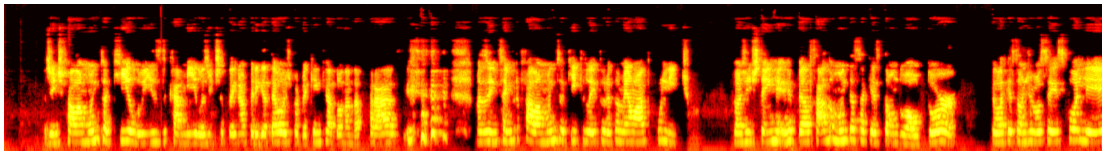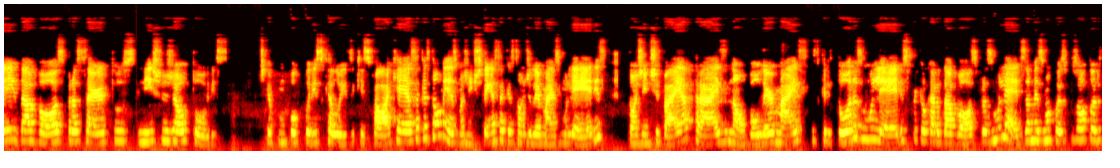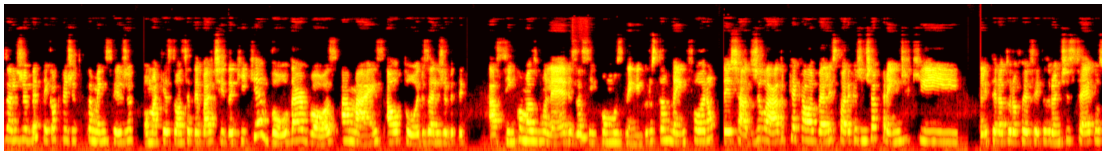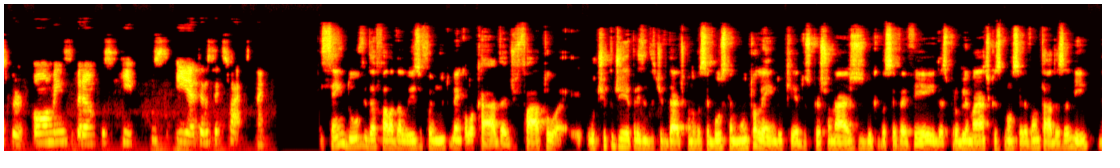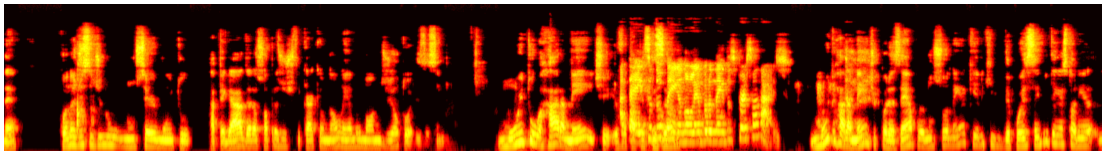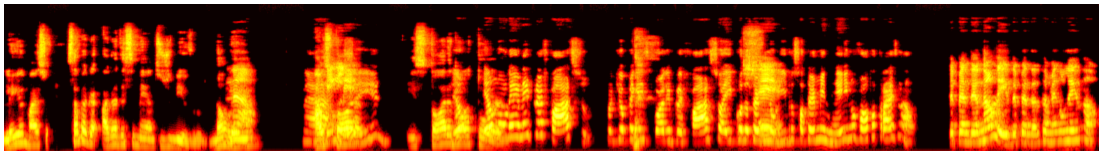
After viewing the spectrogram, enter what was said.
A gente fala muito aqui, Luiz e Camila, a gente tem uma briga até hoje para ver quem que é a dona da frase, mas a gente sempre fala muito aqui que leitura também é um ato político. Então a gente tem repensado muito essa questão do autor pela questão de você escolher e dar voz para certos nichos de autores. Acho que é um pouco por isso que a Luísa quis falar, que é essa questão mesmo. A gente tem essa questão de ler mais mulheres, então a gente vai atrás e não, vou ler mais escritoras mulheres porque eu quero dar voz para as mulheres. A mesma coisa com os autores LGBT, que eu acredito que também seja uma questão a ser debatida aqui, que é vou dar voz a mais autores LGBT assim como as mulheres, assim como os negros, também foram deixados de lado, porque é aquela velha história que a gente aprende que a literatura foi feita durante séculos por homens brancos, ricos e heterossexuais, né? Sem dúvida, a fala da Luísa foi muito bem colocada. De fato, o tipo de representatividade, quando você busca, é muito além do que dos personagens, do que você vai ver e das problemáticas que vão ser levantadas ali, né? Quando eu decidi não, não ser muito apegado, era só para justificar que eu não lembro o nome de autores, assim. Muito raramente. Eu vou Até aí tudo bem, eu não lembro nem dos personagens. Muito raramente, por exemplo, eu não sou nem aquele que depois sempre tem a historinha, leia mais. Sabe agradecimentos de livro? Não, leio. Não. A história, história do eu, autor. Eu não leio nem prefácio, porque eu peguei spoiler em prefácio, aí quando eu termino é. o livro, eu só terminei e não volto atrás, não. Dependendo, eu leio, dependendo também não leio, não.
